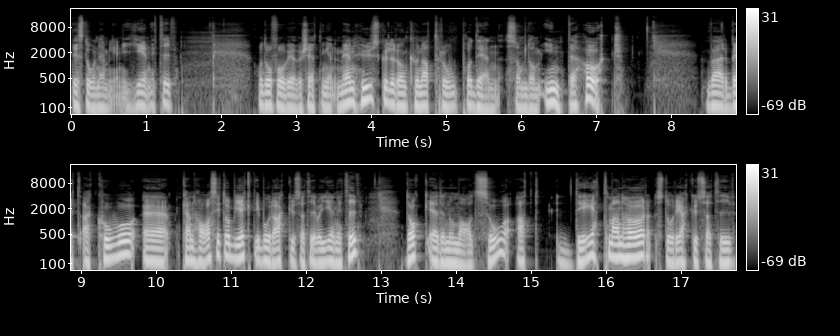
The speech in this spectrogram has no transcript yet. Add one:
Det står nämligen i genitiv. Och då får vi översättningen. Men hur skulle de kunna tro på den som de inte hört? Verbet akuo eh, kan ha sitt objekt i både akkusativ och genitiv. Dock är det normalt så att det man hör står i akkusativ.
